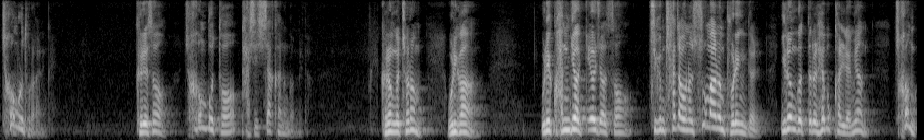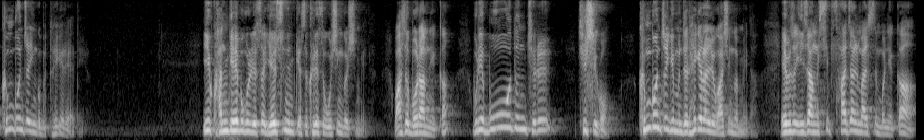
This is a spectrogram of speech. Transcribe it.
처음으로 돌아가는 거예요. 그래서 처음부터 다시 시작하는 겁니다. 그런 것처럼 우리가 우리의 관계가 깨어져서 지금 찾아오는 수많은 불행들 이런 것들을 회복하려면 처음 근본적인 것부터 해결해야 돼요. 이 관계 회복을 위해서 예수님께서 그래서 오신 것입니다. 와서 뭘 합니까? 우리의 모든 죄를 지시고 근본적인 문제를 해결하려고 하신 겁니다. 에베소 2장 14절 말씀 보니까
